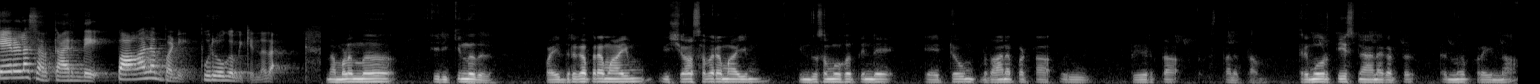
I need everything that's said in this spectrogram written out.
കേരള സർക്കാരിന്റെ പാലം പണി പുരോഗമിക്കുന്നത്. നമ്മളിന്ന് ഇരിക്കുന്നത് പൈതൃകപരമായും വിശ്വാസപരമായും ഹിന്ദു സമൂഹത്തിന്റെ ഏറ്റവും പ്രധാനപ്പെട്ട ഒരു തീർത്ഥ സ്ഥലത്താണ്. ത്രിമൂർത്തി സ്നാനഘട്ട് എന്ന് പറയുന്ന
